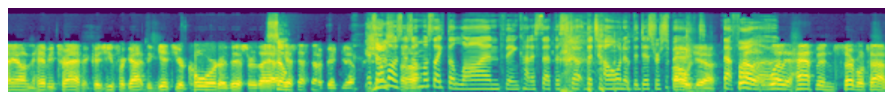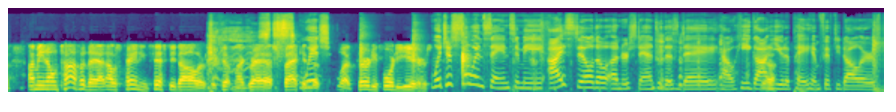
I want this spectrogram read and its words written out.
town in heavy traffic because you forgot to get your cord or this or that. So- I guess that's not a big deal. It's Here's- almost it's uh, almost like the lawn thing kind of set the sto- the tone of the disrespect. Oh yeah. That followed. Well, well, it happened several times. I mean, on top of that, I was paying him fifty dollars to cut my grass back in the Which- what 30, 40 years. which is so insane to me. I still don't understand to this day how he got Yeah. you to pay him fifty dollars.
